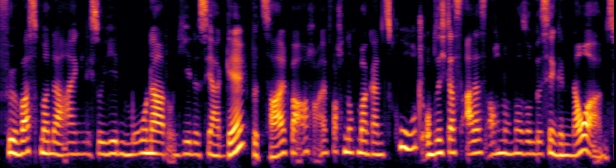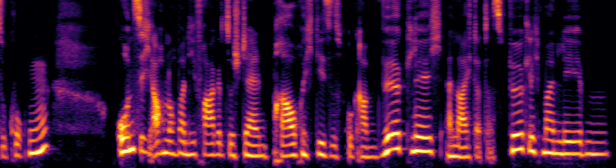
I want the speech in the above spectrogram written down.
für was man da eigentlich so jeden Monat und jedes Jahr Geld bezahlt, war auch einfach noch mal ganz gut, um sich das alles auch noch mal so ein bisschen genauer anzugucken und sich auch noch mal die Frage zu stellen, brauche ich dieses Programm wirklich? Erleichtert das wirklich mein Leben?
